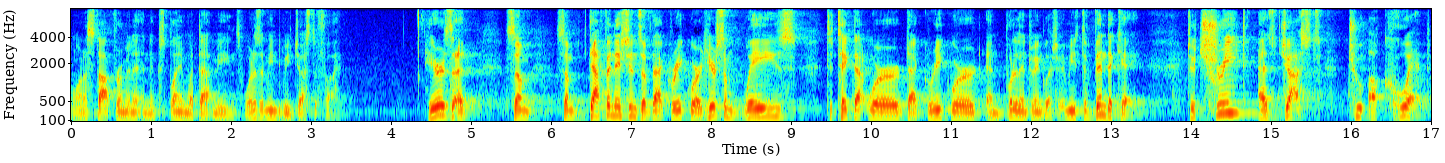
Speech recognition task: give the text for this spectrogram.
I want to stop for a minute and explain what that means. What does it mean to be justified? Here's a, some, some definitions of that Greek word. Here's some ways to take that word, that Greek word, and put it into English. It means to vindicate, to treat as just, to acquit,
